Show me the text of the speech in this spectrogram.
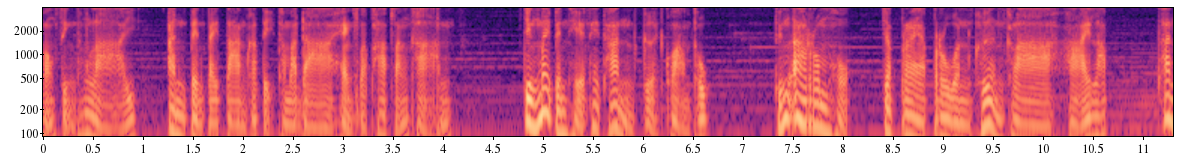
ของสิ่งทั้งหลาย อันเป็นไปตามกติธรรมดาแห่งสภาพสังขาร จึงไม่เป็นเหตุให้ท่านเกิดความทุกข์ ถึงอารมณ์หกจะแปรปรวนเคลื่อนคลา หายลับ ท่าน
